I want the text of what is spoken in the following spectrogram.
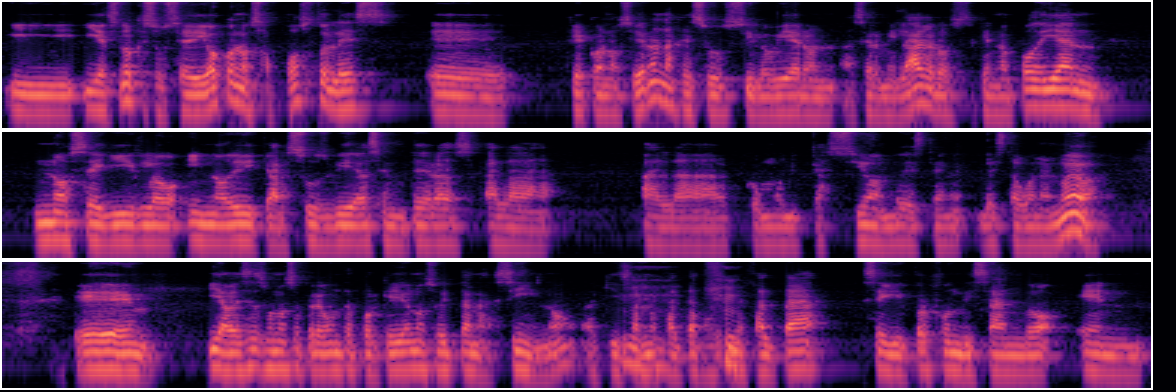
y, y, es lo que sucedió con los apóstoles eh, que conocieron a Jesús y lo vieron hacer milagros, que no podían no seguirlo y no dedicar sus vidas enteras a la, a la comunicación de, este, de esta buena nueva. Eh, y a veces uno se pregunta por qué yo no soy tan así, ¿no? Aquí me, falta, me falta seguir profundizando en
